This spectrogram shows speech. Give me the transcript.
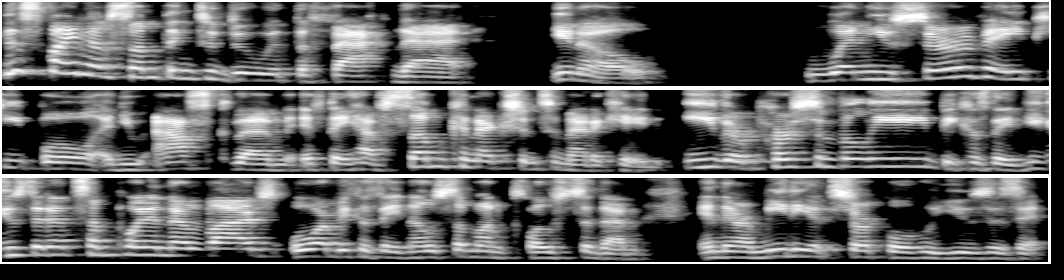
This might have something to do with the fact that, you know, when you survey people and you ask them if they have some connection to Medicaid, either personally because they've used it at some point in their lives or because they know someone close to them in their immediate circle who uses it,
